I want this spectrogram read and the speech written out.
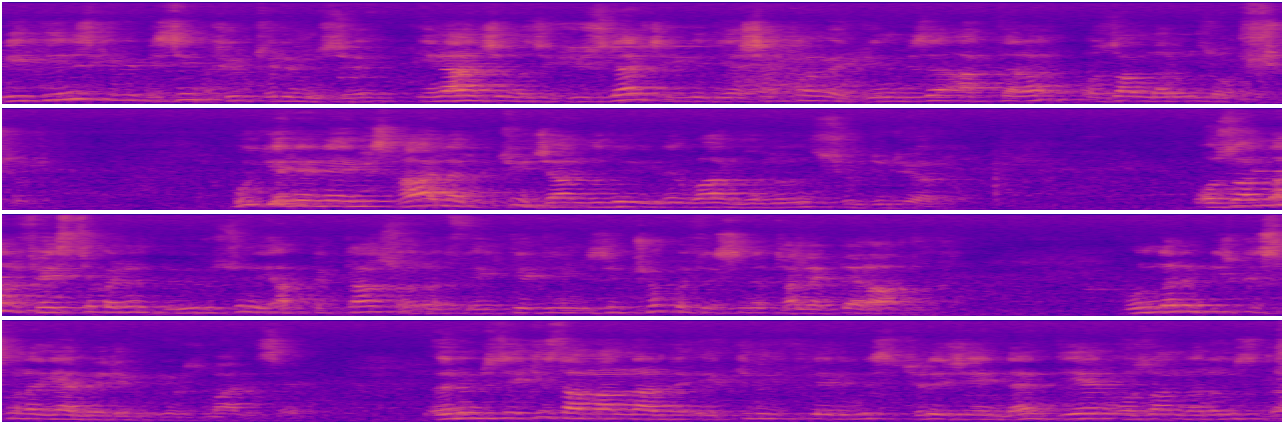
Bildiğiniz gibi bizim kültürümüzü, inancımızı yüzlerce yıl yaşatan ve günümüze aktaran ozanlarımız olmuştur. Bu geleneğimiz hala bütün canlılığıyla varlığını sürdürüyor. Ozanlar Festivali'nin duyurusunu yaptıktan sonra beklediğimizin çok ötesinde talepler aldık. Bunların bir kısmına yer verebiliyoruz maalesef. Önümüzdeki zamanlarda etkinliklerimiz süreceğinden diğer ozanlarımızı da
